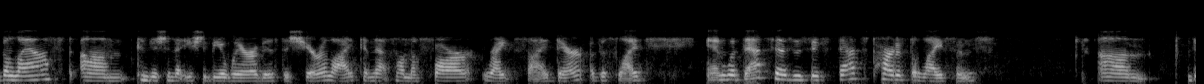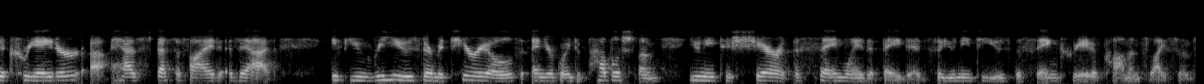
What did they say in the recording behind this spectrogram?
the last um, condition that you should be aware of is the share alike, and that's on the far right side there of the slide. And what that says is if that's part of the license, um, the creator uh, has specified that if you reuse their materials and you're going to publish them, you need to share it the same way that they did. So you need to use the same Creative Commons license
